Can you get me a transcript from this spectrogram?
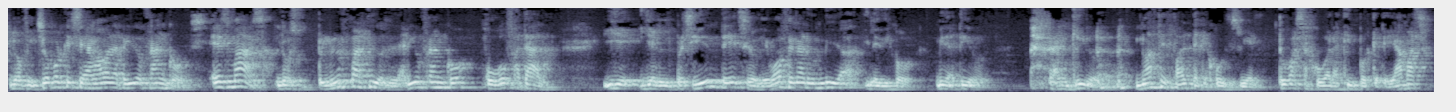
lo fichó porque se llamaba el apellido Franco. Es más, los primeros partidos de Darío Franco jugó fatal. Y, y el presidente se lo llevó a cenar un día y le dijo, mira tío, tranquilo, no hace falta que juegues bien, tú vas a jugar aquí porque te llamas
